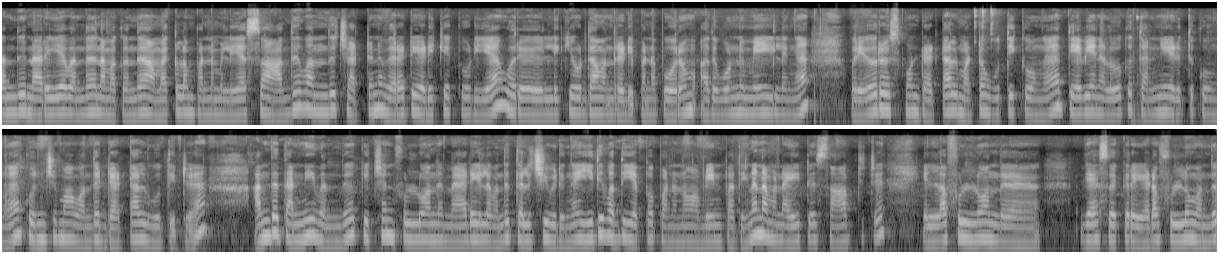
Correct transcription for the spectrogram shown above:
வந்து நிறைய வந்து நமக்கு வந்து அமைக்கலாம் பண்ணோம் இல்லையா? ஸோ அது வந்து சட்டுன்னு விரட்டி அடிக்கக்கூடிய ஒரு லிக்யூட் தான் வந்து ரெடி பண்ண போகிறோம் அது ஒன்றுமே இல்லைங்க. ஒரே ஒரு ஸ்பூன் டெட்டால் மட்டும் ஊற்றிக்கோங்க தேவையான அளவுக்கு தண்ணி எடுத்துக்கோங்க. கொஞ்சமாக வந்து டெட்டால் ஊற்றிட்டு அந்த தண்ணி வந்து கிச்சன் ஃபுல்லும் அந்த மேடையில் வந்து தெளித்து விடுங்க. இது வந்து எப்போ பண்ணணும் அப்படின்னு பார்த்தீங்கன்னா நம்ம நைட்டு சாப்பிட்டுட்டு எல்லாம் ஃபுல்லும் அந்த கேஸ் வைக்கிற இடம் ஃபுல்லும் வந்து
